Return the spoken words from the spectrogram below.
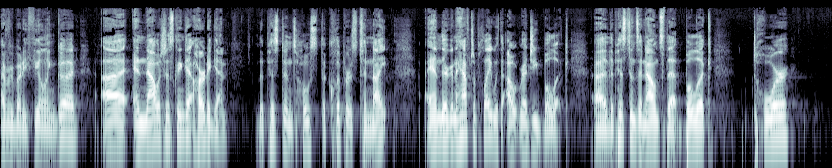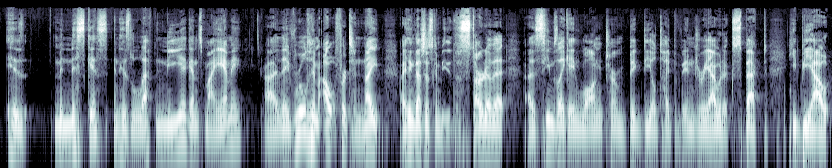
Everybody feeling good. Uh, and now it's just going to get hard again. The Pistons host the Clippers tonight, and they're going to have to play without Reggie Bullock. Uh, the Pistons announced that Bullock tore his meniscus in his left knee against Miami. Uh, they've ruled him out for tonight. I think that's just going to be the start of it. Uh, seems like a long term, big deal type of injury. I would expect he'd be out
